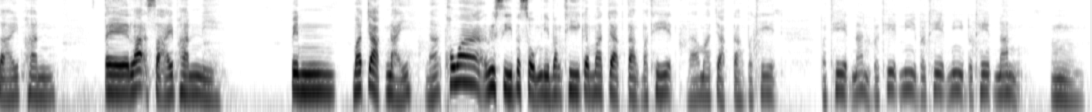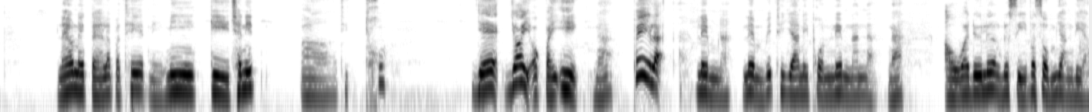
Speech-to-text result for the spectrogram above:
สายพันธุ์ แต่ละสายพันธุ์นี่ เป็น มาจากไหนนะ เพราะว่าฤาษีผสมนี่บางทีก็มาจากต่างประเทศนะมาจากต่างประเทศ ประเทศนั่นประเทศนี่ประเทศนี่ประเทศนั่นอืมแล้วในแต่ละประเทศนี่มีกี่ชนิดอ่าที่โทแยกย่อยออกไปอีกนะเพ่ละเล่มนะเล่มวิทยานิพนธ์เล่มนั้นนะนะ เอาไว้ด้วยเรื่องฤาษีผสมอย่างเดียว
